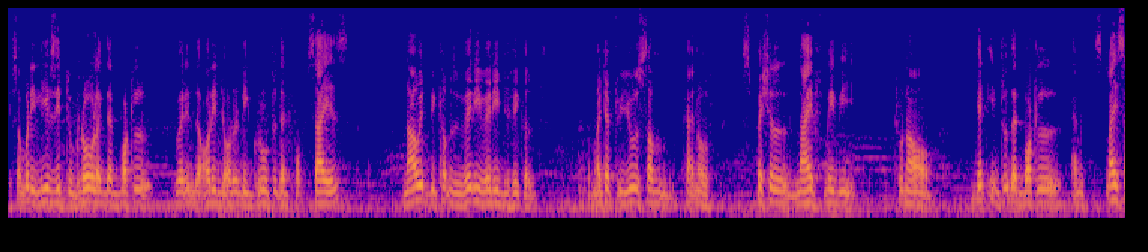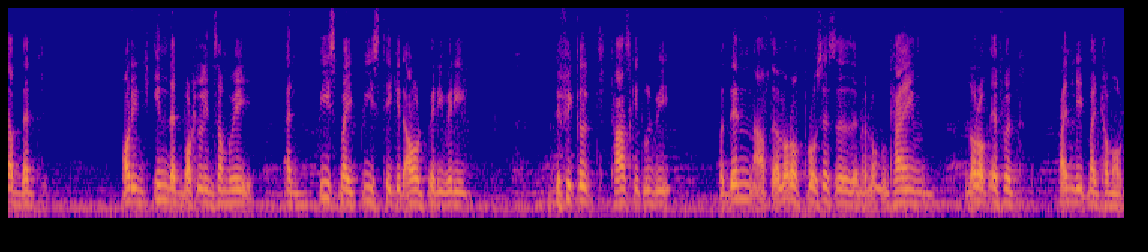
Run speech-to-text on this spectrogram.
if somebody leaves it to grow like that bottle, wherein the orange already grew to that size, now it becomes very, very difficult. You might have to use some kind of special knife maybe to now get into that bottle and slice up that orange in that bottle in some way and piece by piece take it out very, very difficult task it will be. But then after a lot of processes and a long time, a lot of effort, finally it might come out.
